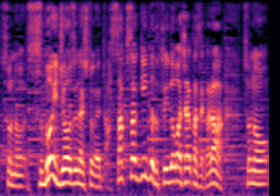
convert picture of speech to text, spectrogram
その、すごい上手な人がいて、浅草キッドと水道橋博士から、その、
